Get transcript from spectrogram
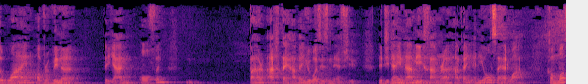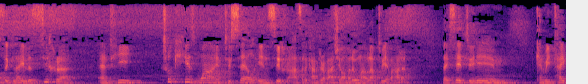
the wine of Ravina, the young orphan, Bar Achte Have, who was his nephew. The Jidei Nami Chamra Have, and he also had wine. Komosik Leile Sichra, and he took his wine to sell in Sichra. They said to him, Can we take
